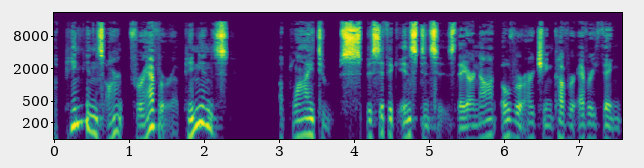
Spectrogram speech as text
Opinions aren't forever. Opinions apply to specific instances. They are not overarching, cover everything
